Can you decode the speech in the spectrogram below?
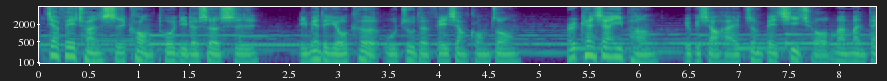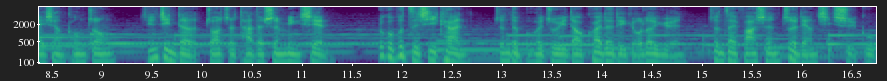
一架飞船失控脱离了设施，里面的游客无助地飞向空中，而看向一旁，有个小孩正被气球慢慢带向空中，紧紧地抓着他的生命线。如果不仔细看，真的不会注意到快乐的游乐园正在发生这两起事故。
